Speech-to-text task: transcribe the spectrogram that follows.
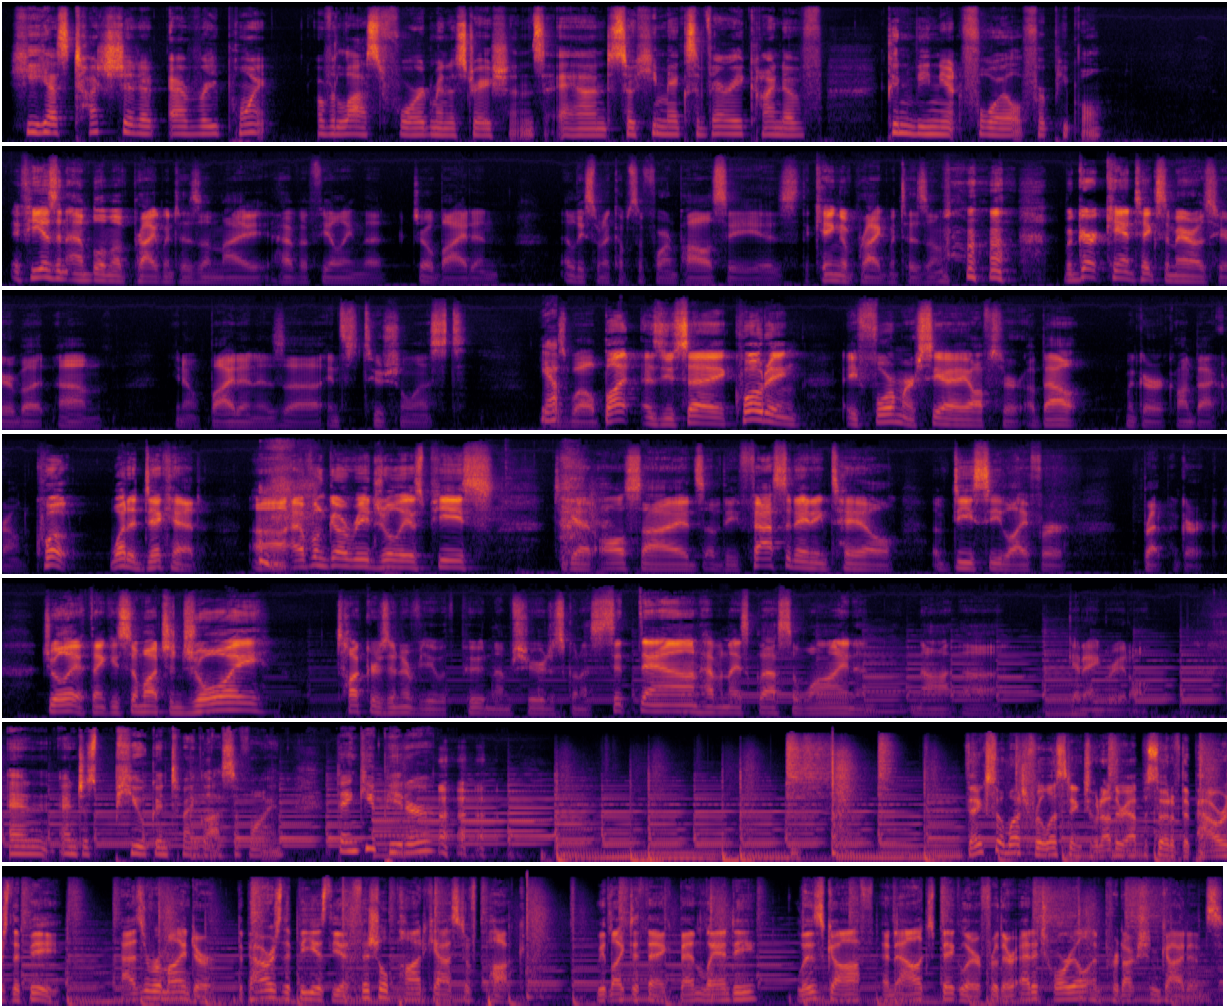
he has touched it at every point over the last four administrations. And so he makes a very kind of convenient foil for people. If he is an emblem of pragmatism, I have a feeling that Joe Biden, at least when it comes to foreign policy, is the king of pragmatism. McGurk can take some arrows here, but um, you know Biden is an institutionalist yep. as well. But as you say, quoting a former CIA officer about McGurk on background. Quote, what a dickhead. Uh, everyone go read Julia's piece to get all sides of the fascinating tale of DC lifer Brett McGurk. Julia, thank you so much. Enjoy Tucker's interview with Putin. I'm sure you're just going to sit down, have a nice glass of wine, and not uh, get angry at all. And and just puke into my glass of wine. Thank you, Peter. Thanks so much for listening to another episode of The Powers That Be. As a reminder, The Powers That Be is the official podcast of Puck. We'd like to thank Ben Landy, Liz Goff, and Alex Bigler for their editorial and production guidance.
